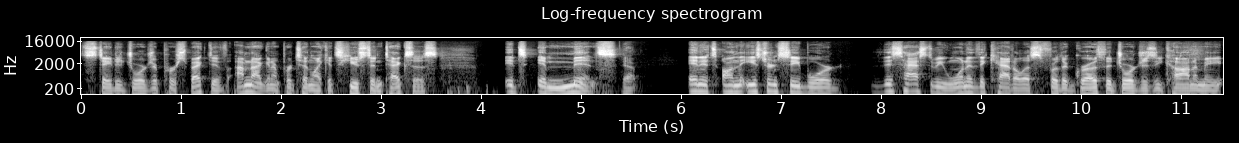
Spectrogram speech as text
state of Georgia perspective. I'm not going to pretend like it's Houston, Texas. It's immense. Yep. And it's on the eastern seaboard. This has to be one of the catalysts for the growth of Georgia's economy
